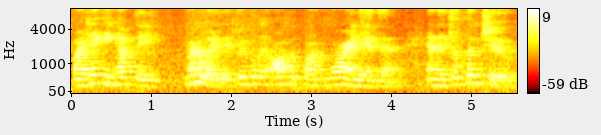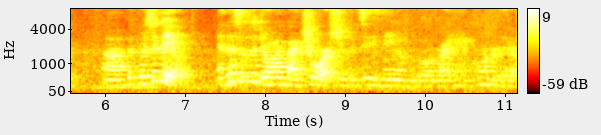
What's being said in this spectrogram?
by taking up the runaways, they frequently also brought more Indians in, and they took them to uh, the Presidio. And this is a drawing by Choris. You can see his name in the lower right-hand corner there.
